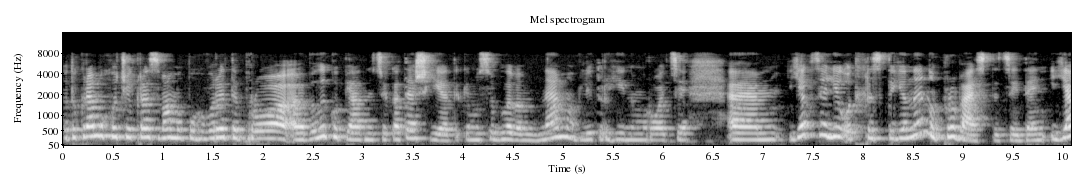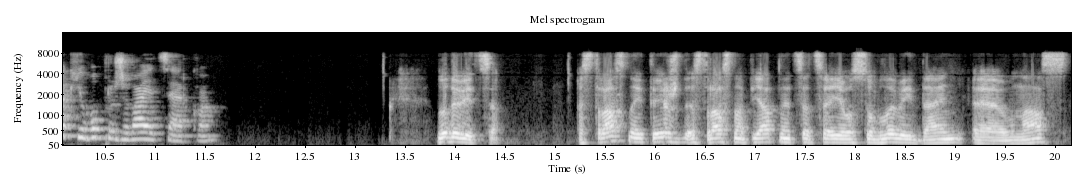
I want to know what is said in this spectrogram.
От окремо хочу якраз з вами поговорити про е, Велику П'ятницю, яка теж є таким особливим днем в літургійному році. Ем, Як взагалі от християнину провести цей день і як його проживає церква? Ну, дивіться, Страсний тиждень, Страсна п'ятниця це є особливий день е, у нас,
